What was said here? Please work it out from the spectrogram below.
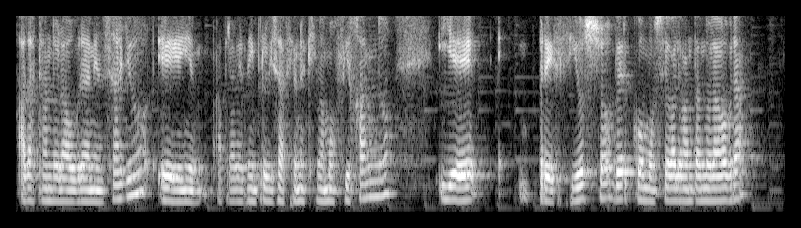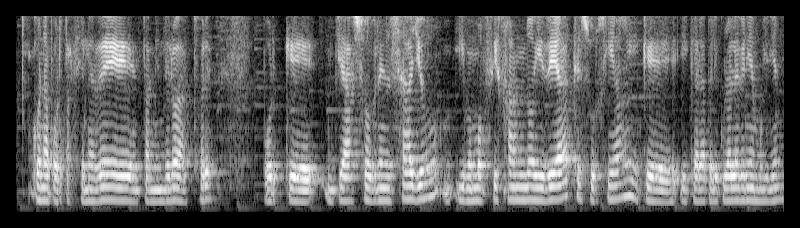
adaptando la obra en ensayo eh, a través de improvisaciones que íbamos fijando y es precioso ver cómo se va levantando la obra con aportaciones de, también de los actores, porque ya sobre ensayo íbamos fijando ideas que surgían y que, y que a la película le venía muy bien.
